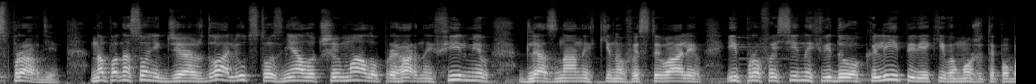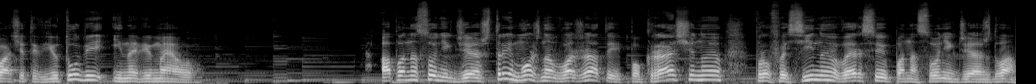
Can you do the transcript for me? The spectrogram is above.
Справді, на Panasonic GH2 людство зняло чимало пригарних фільмів для знаних кінофестивалів і професійних відеокліпів, які ви можете побачити в Ютубі і на Vimeo. А Panasonic GH3 можна вважати покращеною професійною версією Panasonic GH2.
